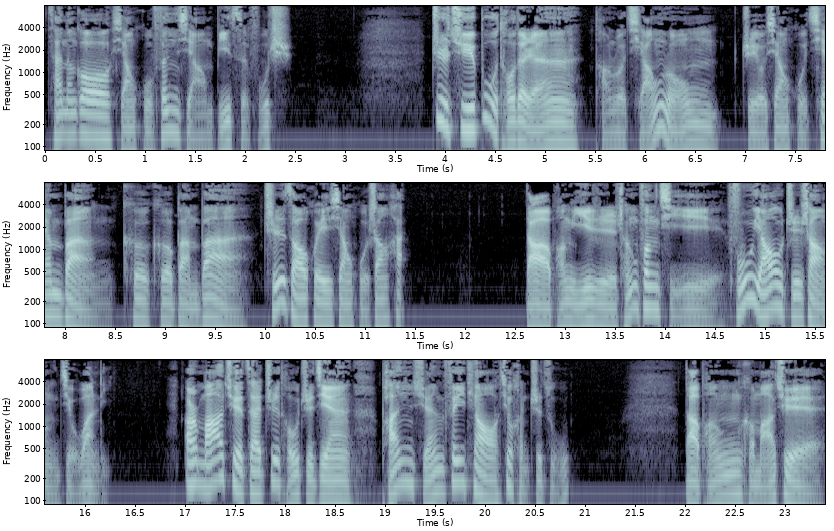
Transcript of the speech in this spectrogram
才能够相互分享，彼此扶持。”志趣不投的人，倘若强融，只有相互牵绊、磕磕绊绊，迟早会相互伤害。大鹏一日乘风起，扶摇直上九万里，而麻雀在枝头之间盘旋飞跳，就很知足。大鹏和麻雀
